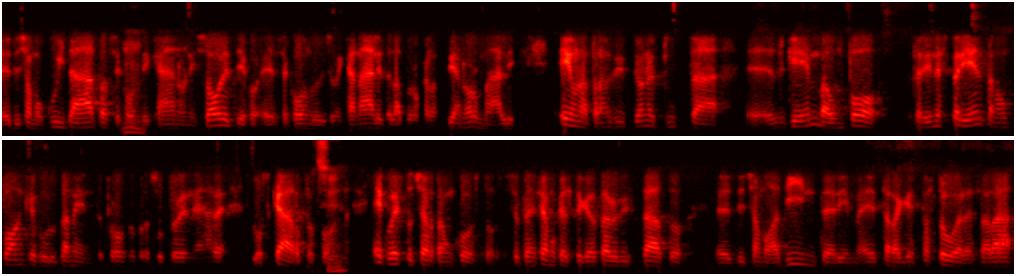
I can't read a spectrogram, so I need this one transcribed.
eh, diciamo, guidata secondo mm. i canoni soliti e secondo diciamo, i canali della burocrazia normali e una transizione tutta eh, sghemba, un po' per inesperienza ma un po' anche volutamente, proprio per sottolineare lo scarto. Con... Sì. E questo certo ha un costo. Se pensiamo che il segretario di Stato eh, diciamo ad interim e traghettatore sarà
